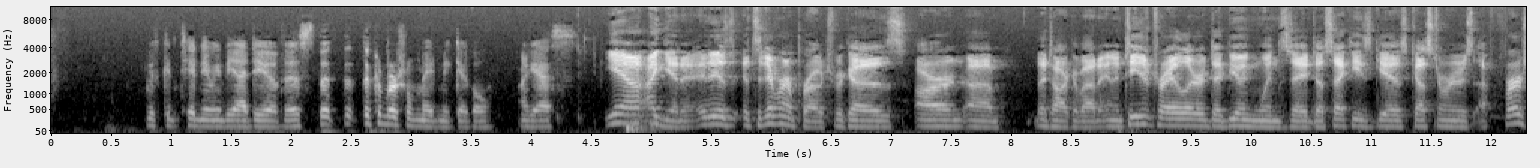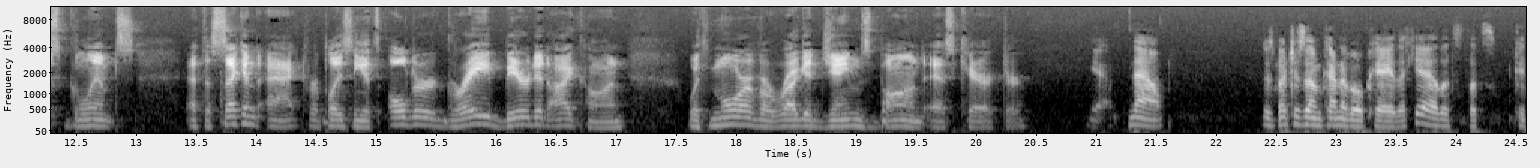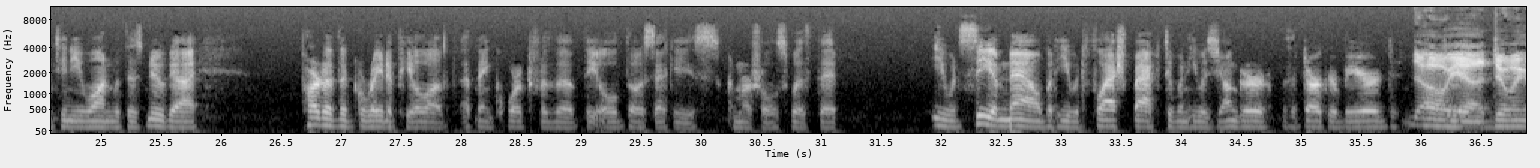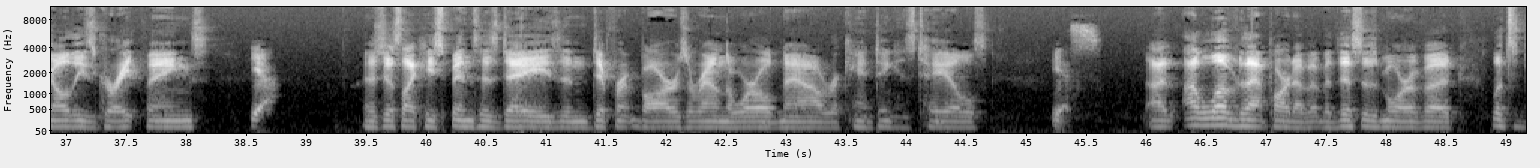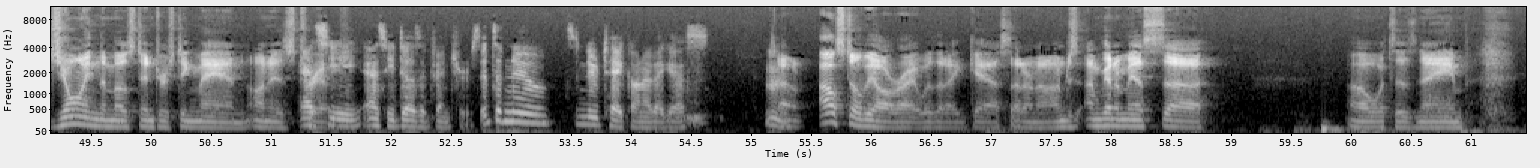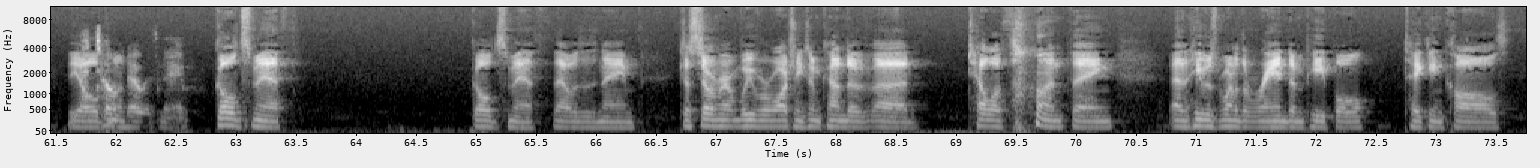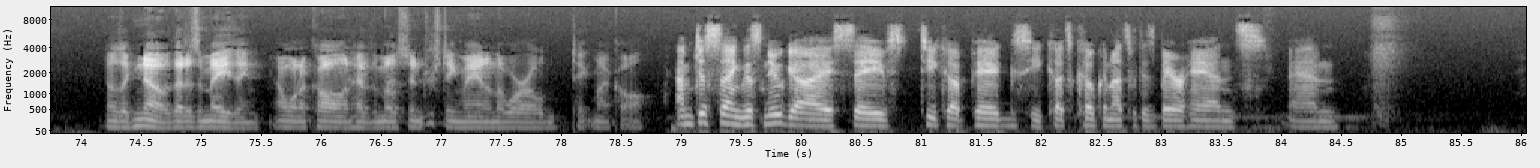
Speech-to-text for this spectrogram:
with continuing the idea of this. The, the the commercial made me giggle. I guess. yeah, I get it. It is. It's a different approach because our uh, they talk about it in a teaser trailer debuting Wednesday. Dos Equis gives customers a first glimpse at the second act, replacing its older gray bearded icon with more of a rugged James Bond esque character. Yeah. Now, as much as I'm kind of okay, like yeah, let's let's continue on with this new guy. Part of the great appeal of I think worked for the the old Dos Equis commercials was that you would see him now, but he would flash back to when he was younger with a darker beard. Oh yeah, doing all these great things. Yeah. And it's just like he spends his days in different bars around the world now, recanting his tales. Yes. I, I loved that part of it, but this is more of a let's join the most interesting man on his trip. As he as he does adventures, it's a new it's a new take on it, I guess. Uh, I'll still be all right with it, I guess. I don't know. I'm just I'm gonna miss. Uh, oh, what's his name? The I old don't one, know his name. Goldsmith. Goldsmith, that was his name. Because still remember we were watching some kind of uh, telethon thing, and he was one of the random people taking calls. And I was like, no, that is amazing. I want to call and have the most interesting man in the world take my call. I'm just saying this new guy saves teacup pigs. He cuts coconuts with his bare hands, and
